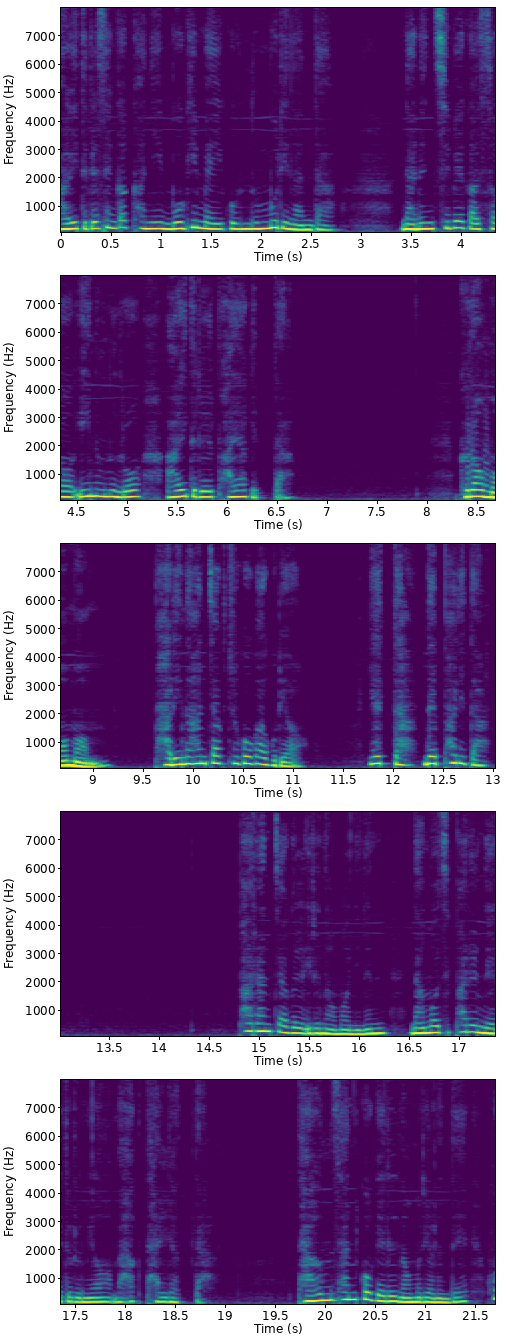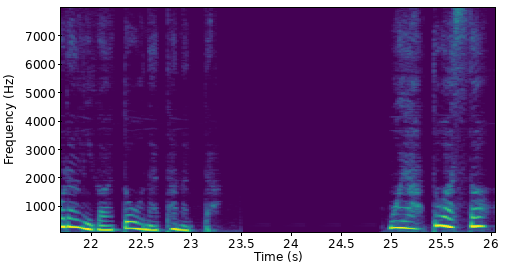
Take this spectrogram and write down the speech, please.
아이들을 생각하니 목이 메이고 눈물이 난다. 나는 집에 가서 이 눈으로 아이들을 봐야겠다. 그럼 어멈, 팔이나 한 짝 주고 가구려. 옛다, 내 팔이다. 팔 한 짝을 잃은 어머니는 나머지 팔을 내두르며 막 달렸다. 다음 산고개를 넘으려는데 호랑이가 또 나타났다. 뭐야, 또 왔어?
